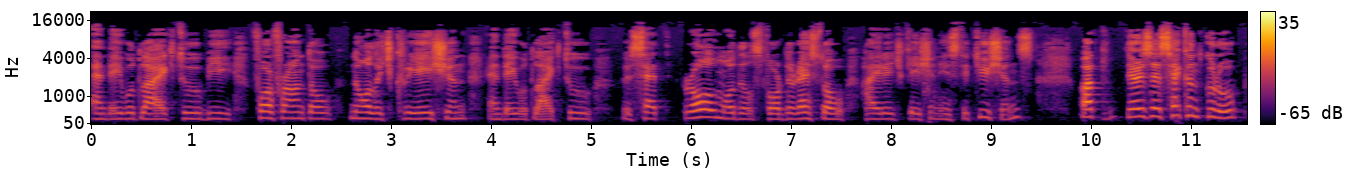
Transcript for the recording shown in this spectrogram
and they would like to be forefront of knowledge creation and they would like to uh, set role models for the rest of higher education institutions. But there is a second group.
